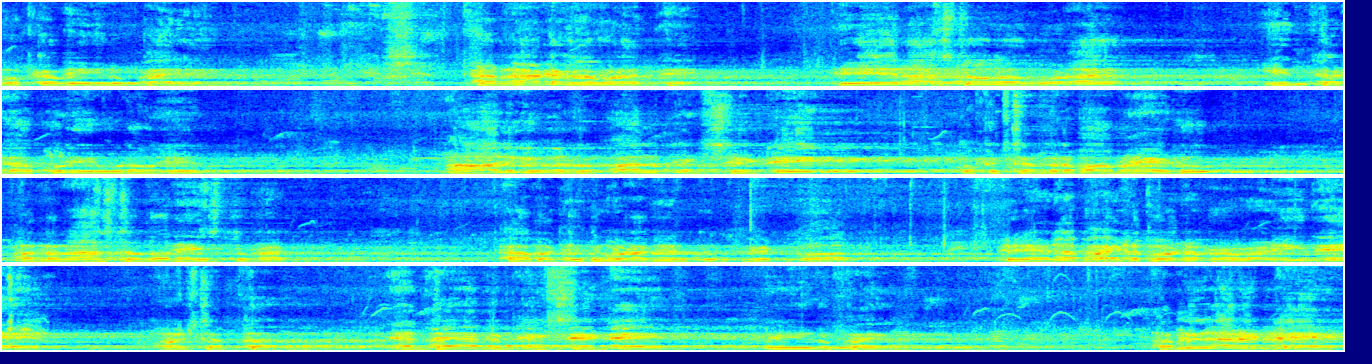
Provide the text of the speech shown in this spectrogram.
ఒక వెయ్యి రూపాయలు. కర్ణాటకలో కూడా అంతే. ఏ రాష్ట్రంలో కూడా ఇంత డబ్బులు ఇవ్వడం లేదు. నాలుగు వేల రూపాయలు పెన్షన్ అంటే ఒక చంద్రబాబు నాయుడు మన రాష్ట్రంలోనే ఇస్తున్నాడు. కాబట్టి ఇది కూడా మీరు గుర్తుపెట్టుకోవాలి. మీరు ఏదైనా బయట పోయినప్పుడు అడిగితే వాళ్ళు చెప్తారు ఎంతయా మీ పెన్షన్ అంటే వెయ్యి రూపాయలు? తమిళనాడు అంటే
